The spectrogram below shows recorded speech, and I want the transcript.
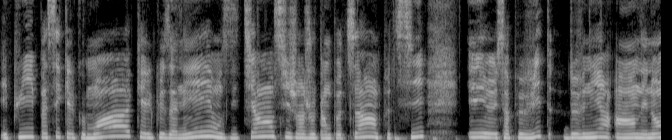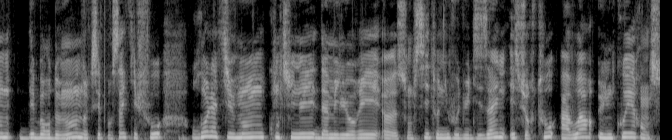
Et puis, passer quelques mois, quelques années, on se dit tiens, si je rajoute un peu de ça, un peu de ci, et euh, ça peut vite devenir un énorme débordement. Donc c'est pour ça qu'il faut relativement continuer d'améliorer euh, son site au niveau du design et surtout avoir une cohérence.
